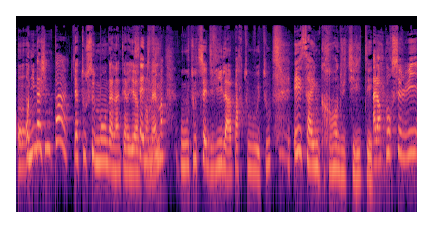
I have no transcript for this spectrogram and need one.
on n'imagine pas qu'il y a tout ce monde à l'intérieur quand même, ou toute cette vie là, partout et tout. Et ça a une grande utilité. Alors, pour celui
